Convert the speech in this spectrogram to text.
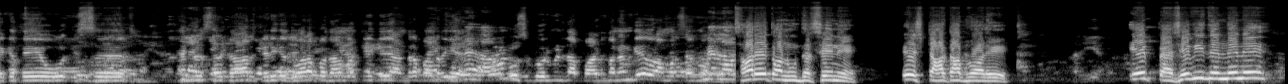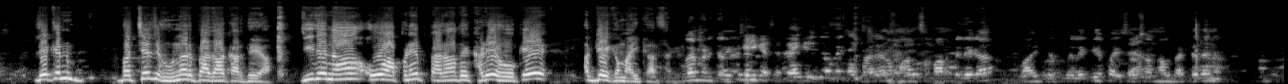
ਇੱਕ ਤੇ ਉਹ ਇਸ ਕੇਂਦਰ ਸਰਕਾਰ ਜਿਹੜੀ ਕਿ ਦੁਆਰਾ ਪ੍ਰਧਾਨ ਮੰਤਰੀ ਦੇ ਅੰਡਰ ਬਣ ਰਹੀ ਹੈ ਉਸ ਗਵਰਨਮੈਂਟ ਦਾ ਪਾਰਟ ਬਣਨਗੇ ਔਰ ਅੰਮ੍ਰਿਤਸਰ ਨੂੰ ਸਾਰੇ ਤੁਹਾਨੂੰ ਦੱਸੇ ਨੇ ਇਹ ਸਟਾਰਟਅਪ ਵਾਲੇ ਇਹ ਪੈਸੇ ਵੀ ਦਿੰਦੇ ਨੇ ਲੇਕਿਨ ਬੱਚੇ 'ਚ ਹੁਨਰ ਪੈਦਾ ਕਰਦੇ ਆ ਜਿਹਦੇ ਨਾਲ ਉਹ ਆਪਣੇ ਪੈਰਾਂ ਤੇ ਖੜੇ ਹੋ ਕੇ ਅੱਗੇ ਕਮਾਈ ਕਰ ਸਕਣ। ਠੀਕ ਹੈ ਸਰ ਥੈਂਕ ਯੂ ਸਾਰਿਆਂ ਨੂੰ ਮਾਨ ਸਨਮਾਨ ਮਿਲੇਗਾ ਵਾਇਜਤ ਮਿਲੇਗੀ ਭਾਈ ਸਾਹਿਬ ਸਾਡੇ ਨਾਲ ਬੈਠੇ ਦੇ ਨੇ।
